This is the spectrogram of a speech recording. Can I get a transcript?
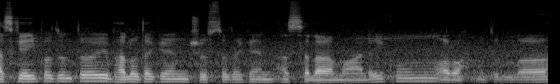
আজকে এই পর্যন্তই, ভালো থাকেন, সুস্থ থাকেন। আসসালামু আলাইকুম আ রহমতুল্লাহ।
